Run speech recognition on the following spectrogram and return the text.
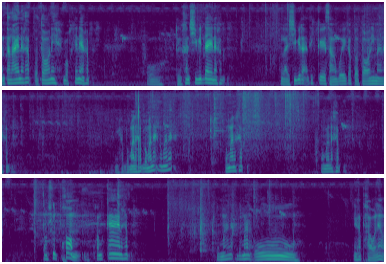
อันตรายนะครับต่อตอนี่บอกแค่นี้ครับโอ้ถึงขั้นชีวิตได้นะครับ หลายชีวิตอะที่เคยสั่งเวยกับต่อตอนี่มานะครับนี่ครับลงมาแล้วครับลงมาแล้วลงมาแล้วลงมาแล้วครับลงมาแล้วครับ ต้องชุดพร้อมความกล้านะครับลงมาแล้วลงมาแล้วโอ้นี่ครับเผาแล้ว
